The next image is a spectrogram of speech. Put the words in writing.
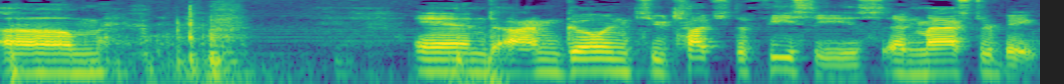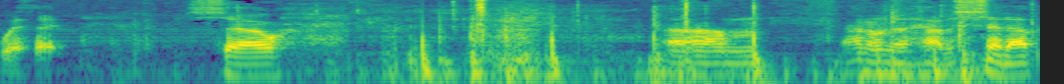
Um, and I'm going to touch the feces and masturbate with it. So, um, I don't know how to set up.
